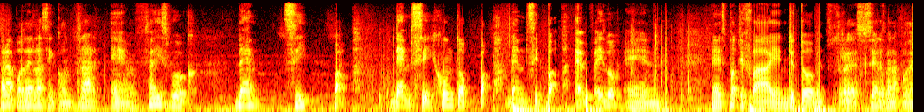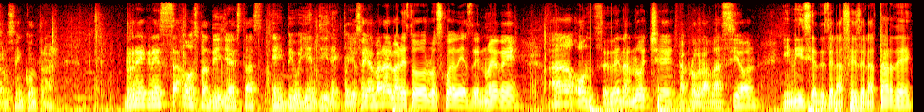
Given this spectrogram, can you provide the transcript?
para poderlas encontrar en Facebook Dempsey Pop Dempsey junto Pop Dempsey Pop en Facebook en Spotify en YouTube en sus redes sociales van a poderlos encontrar Regresamos pandilla, estás en vivo y en directo. Yo soy Álvaro Álvarez todos los jueves de 9 a 11 de la noche. La programación inicia desde las 6 de la tarde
